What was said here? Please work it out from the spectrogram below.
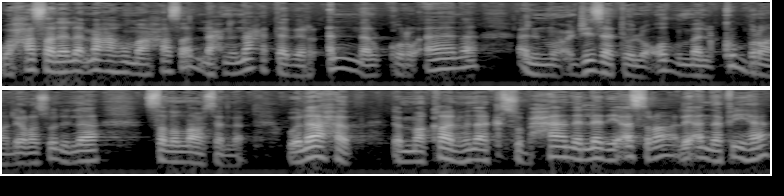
وحصل معه ما حصل. نحن نعتبر أن القرآن المعجزة العظمى الكبرى لرسول الله صلى الله عليه وسلم. ولاحظ لما قال هناك سبحان الذي أسرى لأن فيها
